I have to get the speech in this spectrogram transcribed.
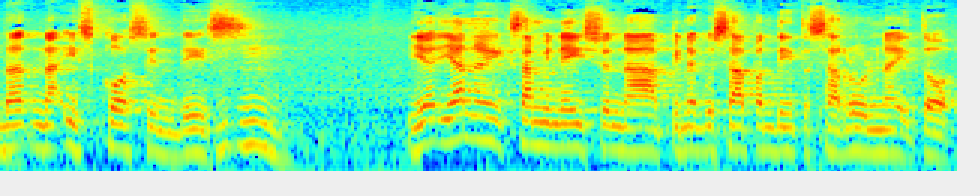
na, na is causing this? Mm. Ya- yan ang examination na pinag-usapan dito sa rule na ito.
